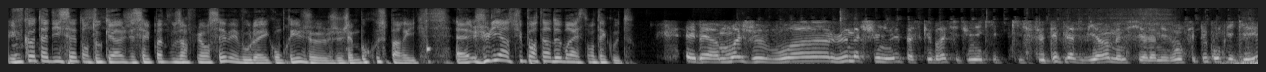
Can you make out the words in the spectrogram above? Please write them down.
une cote à 17 en tout cas. J'essaye pas de vous influencer, mais vous l'avez compris, j'aime beaucoup ce pari. Euh, Julien, supporter de Brest, on t'écoute. Eh ben moi je vois le match nul parce que Brest c'est une équipe qui se déplace bien, même si à la maison c'est plus compliqué.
